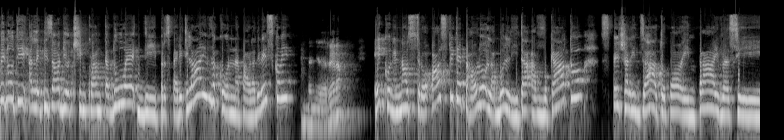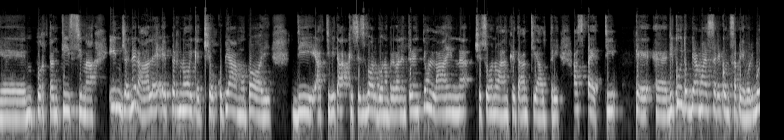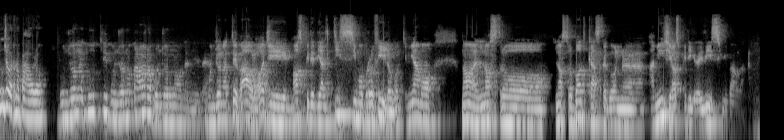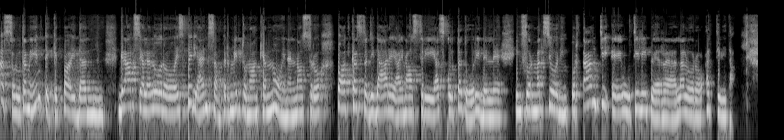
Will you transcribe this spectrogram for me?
Benvenuti all'episodio 52 di Prosperity Live con Paola De Vescovi, Daniele Herrera. e con il nostro ospite Paolo Labollita, avvocato specializzato poi in privacy, eh, importantissima in generale. E per noi che ci occupiamo poi di attività che si svolgono prevalentemente online ci sono anche tanti altri aspetti che, eh, di cui dobbiamo essere consapevoli. Buongiorno Paolo. Buongiorno a tutti, buongiorno Paolo, buongiorno Daniele. Buongiorno a te Paolo, oggi ospite di altissimo profilo, continuiamo no, il, nostro, il, nostro, podcast con uh, amici e ospiti graditissimi Paolo. Assolutamente, che poi da, grazie alla loro esperienza permettono anche a noi nel nostro podcast di dare ai nostri ascoltatori delle informazioni importanti e utili per la loro attività.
